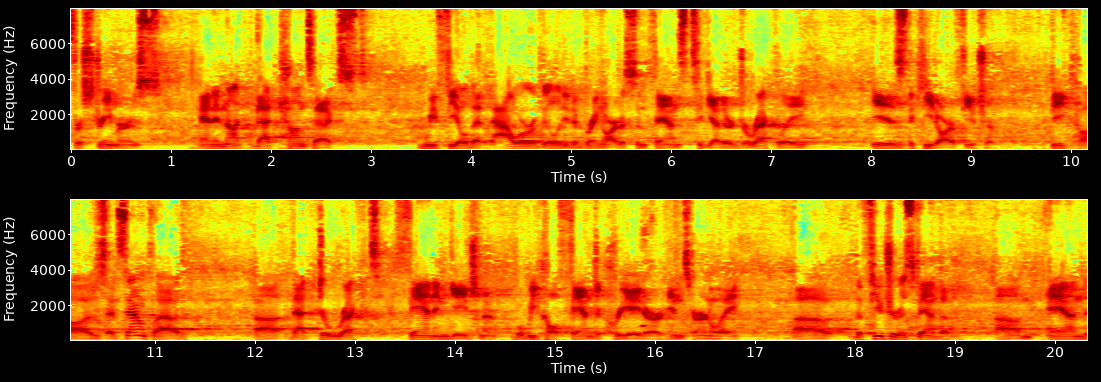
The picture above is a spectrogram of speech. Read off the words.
for streamers. And in not, that context, we feel that our ability to bring artists and fans together directly is the key to our future. Because at SoundCloud, uh, that direct fan engagement, what we call fan to creator internally. Uh, the future is fandom. Um, and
